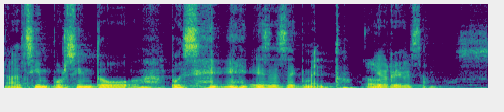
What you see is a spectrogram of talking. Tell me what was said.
al 100% pues ese segmento. Ya regresamos.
